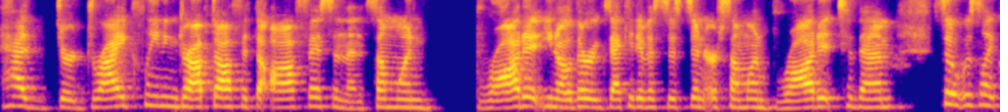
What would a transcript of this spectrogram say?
had their dry cleaning dropped off at the office and then someone brought it, you know, their executive assistant or someone brought it to them. So it was like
